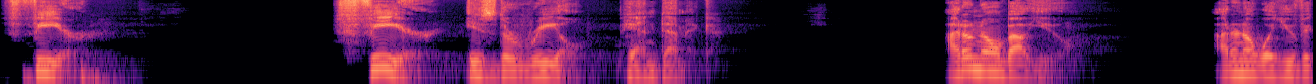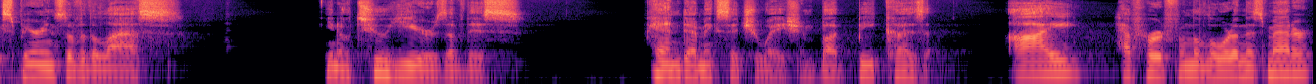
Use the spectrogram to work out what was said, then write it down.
Fear. Fear is the real pandemic. I don't know about you. I don't know what you've experienced over the last, you know, two years of this pandemic situation, but because I have heard from the Lord on this matter,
